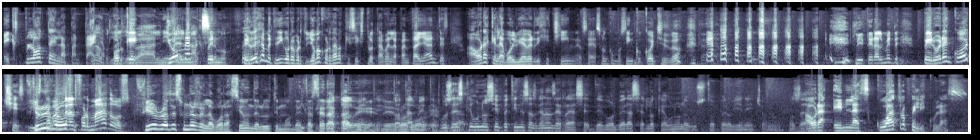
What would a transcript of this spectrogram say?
explota en la pantalla. No, pues porque la lleva yo me máximo. Pero, pero, déjame te digo, Roberto, yo me acordaba que sí explotaba en la pantalla antes. Ahora que la volví a ver dije, chin, o sea, son como cinco coches, ¿no? Literalmente. Pero eran coches y Fury estaban Road, transformados. Fury Road es una reelaboración del último, del tercer totalmente, acto de, de Totalmente. Warrior, pues claro. es que uno siempre tiene esas ganas de, rehacer, de volver a hacer lo que a uno le gustó, pero bien hecho, ¿no? O sea, Ahora, en las cuatro películas,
